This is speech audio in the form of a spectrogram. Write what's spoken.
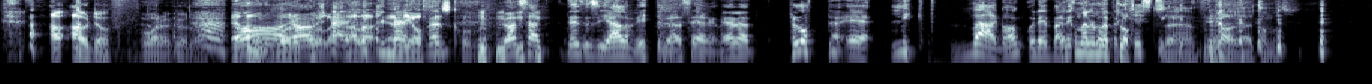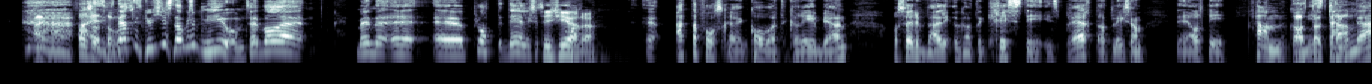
Out of water cooler. Oh, out of water cooler, okay, eller okay. in the office cooler. Uansett, det som er så jævlig vittig med den serien, er at plottet er likt hver gang, og det er veldig Hva mener du med plott? Eh, forklar, Thomas. Nei, fortsatt, Thomas. Dette skulle vi ikke snakke så mye om, så jeg bare Men uh, uh, plottet, det er liksom Så ikke gjør det. Etterforskeren kommer til Karibia, og så er det veldig Agatha Christie-inspirert. At liksom Det er alltid fem mistenkte.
